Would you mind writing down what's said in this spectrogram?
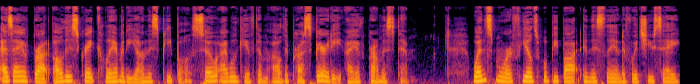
As I have brought all this great calamity on this people, so I will give them all the prosperity I have promised them. Once more, fields will be bought in this land of which you say,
